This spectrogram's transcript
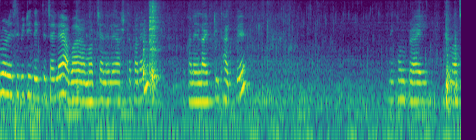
পুরো রেসিপিটি দেখতে চাইলে আবার আমার চ্যানেলে আসতে পারেন। ওখানে লাইভটি থাকবে। দেখুন, প্রায় মাছ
